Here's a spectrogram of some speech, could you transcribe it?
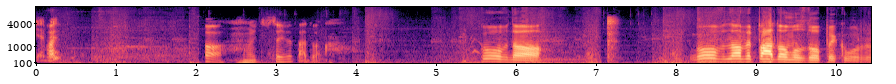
Jebie. O, no i tu coś wypadło. Gówno! Gówno wypadło mu z dupy, kurwa.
